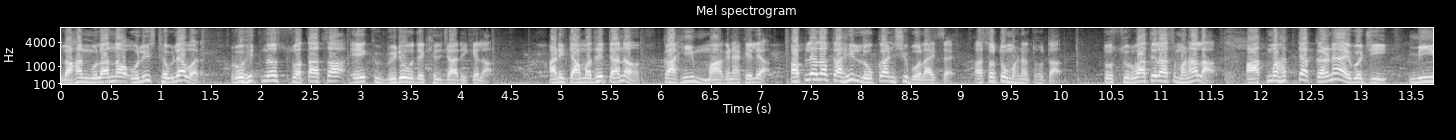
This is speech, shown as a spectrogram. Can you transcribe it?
लहान मुलांना ओलीस ठेवल्यावर रोहितनं स्वतःचा एक व्हिडिओ देखील जारी केला आणि त्यामध्ये त्यानं काही मागण्या केल्या. आपल्याला काही लोकांशी बोलायचंय असं तो म्हणत होता. तो सुरुवातीलाच म्हणाला आत्महत्या करण्याऐवजी मी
